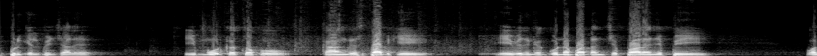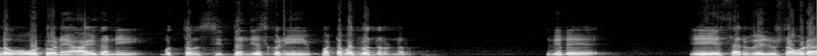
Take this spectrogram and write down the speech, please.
ఎప్పుడు గెలిపించాలి? ఈ మూర్ఖత్వపు కాంగ్రెస్ పార్టీకి ఏ విధంగా గుణపాఠం చెప్పాలని చెప్పి వాళ్ళ ఓటు అనే ఆయుధాన్ని మొత్తం సిద్ధం చేసుకొని పట్టభద్రులు అందరూ ఉన్నారు. ఎందుకంటే ఏ సర్వే చూసినా కూడా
